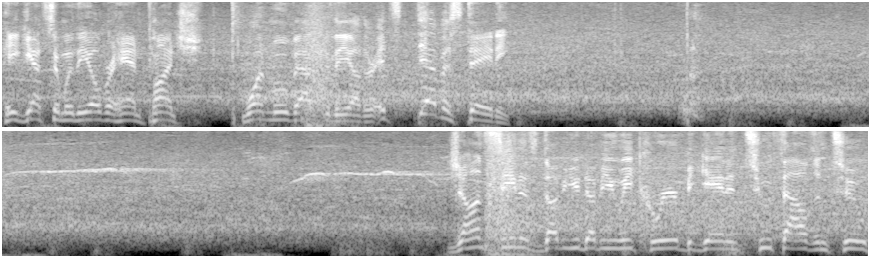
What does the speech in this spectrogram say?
He gets him with the overhand punch. One move after the other. It's devastating. John Cena's WWE career began in 2002,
